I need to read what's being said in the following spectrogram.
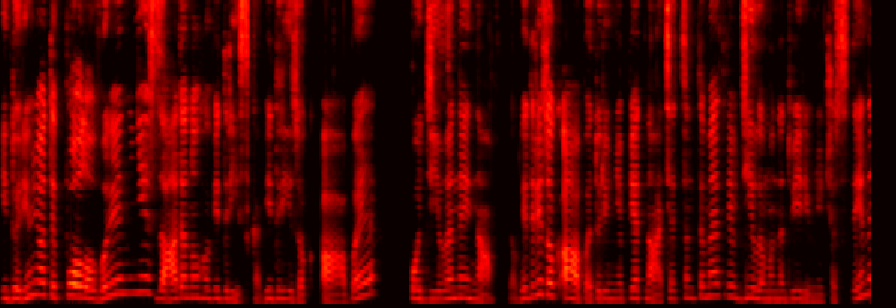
і дорівнювати половині заданого відрізка. Відрізок АБ поділений навпіл. Відрізок АБ дорівнює 15 см, ділимо на дві рівні частини,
